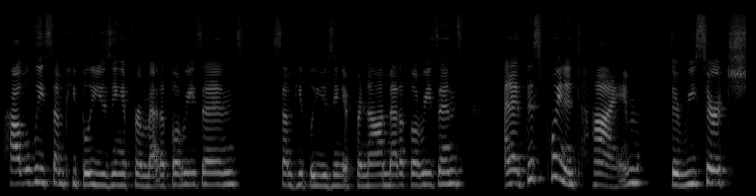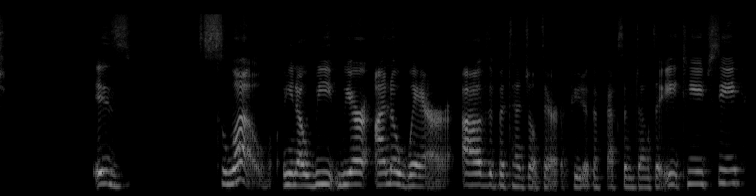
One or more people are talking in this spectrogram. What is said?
probably some people using it for medical reasons, some people using it for non medical reasons. And at this point in time, the research is slow. You know, we we are unaware of the potential therapeutic effects of delta 8 THC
